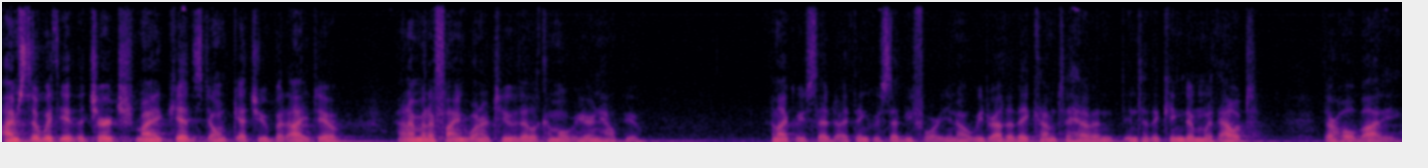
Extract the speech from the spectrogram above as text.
I'm still with you. The church, my kids don't get you, but I do. And I'm going to find one or two that'll come over here and help you. And like we said, I think we said before, you know, we'd rather they come to heaven, into the kingdom without their whole body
